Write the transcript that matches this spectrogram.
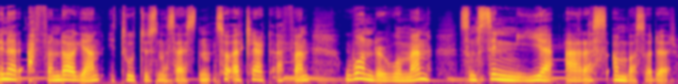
under FN-dagen i 2016 så erklærte FN Wonder Woman som sin nye æresambassadør.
